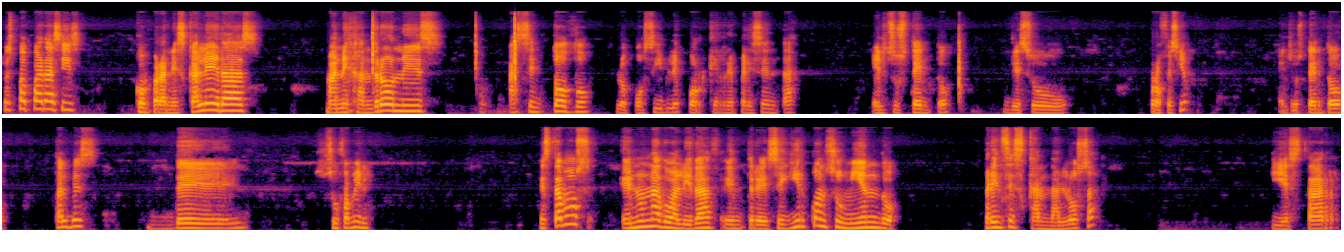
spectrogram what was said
los paparazzis compran escaleras, manejan drones, hacen todo lo posible porque representa el sustento de su profesión, el sustento tal vez de su familia. Estamos en una dualidad entre seguir consumiendo prensa escandalosa y estar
